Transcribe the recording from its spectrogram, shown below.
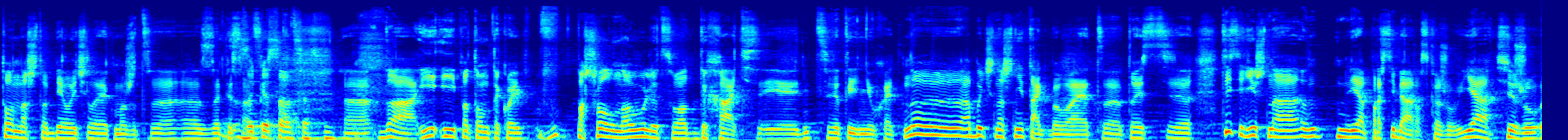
то, на что белый человек может э, записаться. Записаться. Э, да, и и потом такой пошел на улицу отдыхать и цветы нюхать. Ну, обычно ж не так бывает. То есть э, ты сидишь на... Я про себя расскажу. Я сижу,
